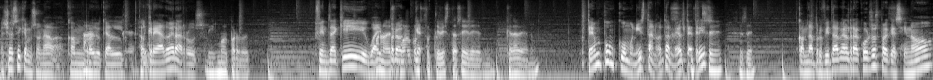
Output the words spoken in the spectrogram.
Això sí que em sonava, com Ah, rotllo que el, el creador era rus. Vinc molt perdut. Fins aquí, guai, bueno, és però molt que, constructivista, sí, queda bé, no? té un punt comunista, no?, també, el Tetris. Sí, sí, sí. Com d'aprofitar bé els recursos perquè si no,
